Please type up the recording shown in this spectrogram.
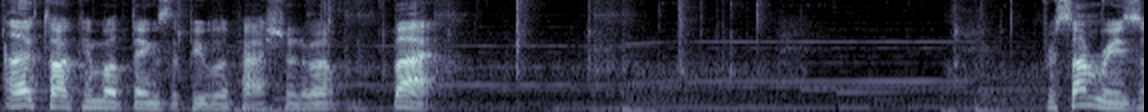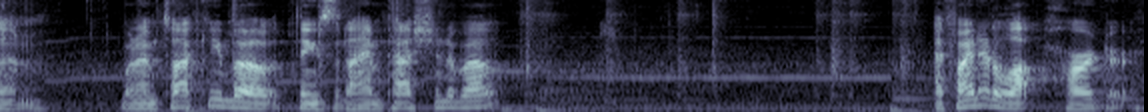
I like talking about things that people are passionate about, but for some reason, when I'm talking about things that I'm passionate about, I find it a lot harder.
